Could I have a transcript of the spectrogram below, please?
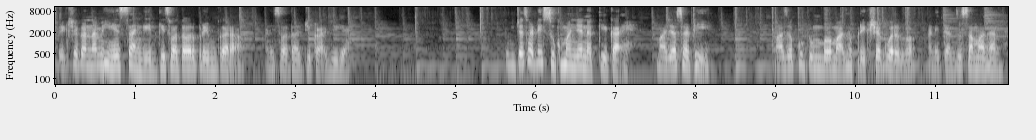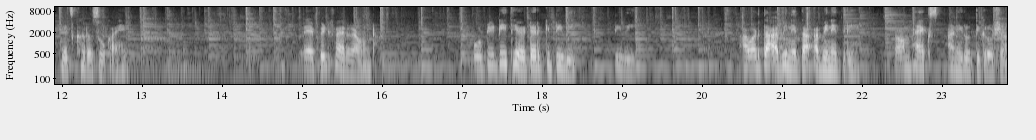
प्रेक्षकांना मी हेच सांगेन की स्वतःवर प्रेम करा आणि स्वतःची काळजी घ्या. तुमच्यासाठी सुख म्हणजे नक्की काय? माझ्यासाठी माझं कुटुंब माझा प्रेक्षक वर्ग आणि त्यांचं समाधान हेच खरं सुख आहे. Rapid fire round O T T theatre की टी व्ही टी व्ही आवडता अभिनेता अभिनेत्री टॉम हॅक्स आणि ऋतिक रोशन.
